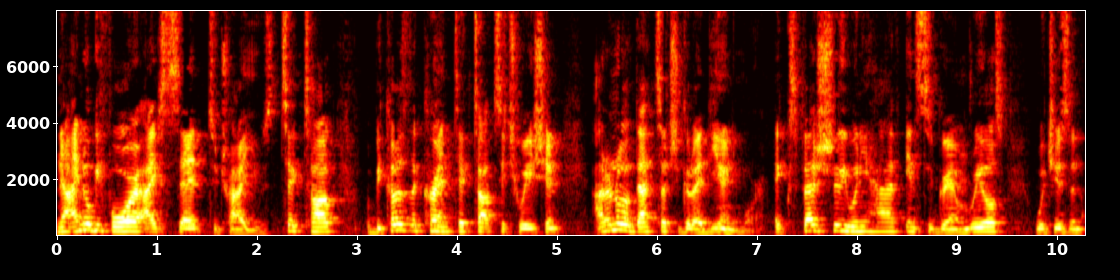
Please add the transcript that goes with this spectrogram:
Now I know before I've said to try use TikTok, but because of the current TikTok situation, I don't know if that's such a good idea anymore, especially when you have Instagram Reels, which is an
